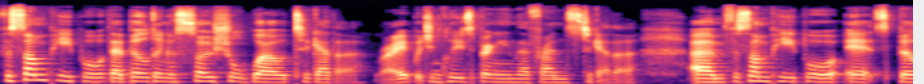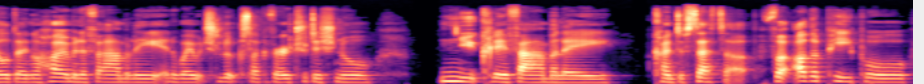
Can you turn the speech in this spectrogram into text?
For some people, they're building a social world together, right? Which includes bringing their friends together. Um, for some people, it's building a home and a family in a way which looks like a very traditional nuclear family kind of setup. For other people,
